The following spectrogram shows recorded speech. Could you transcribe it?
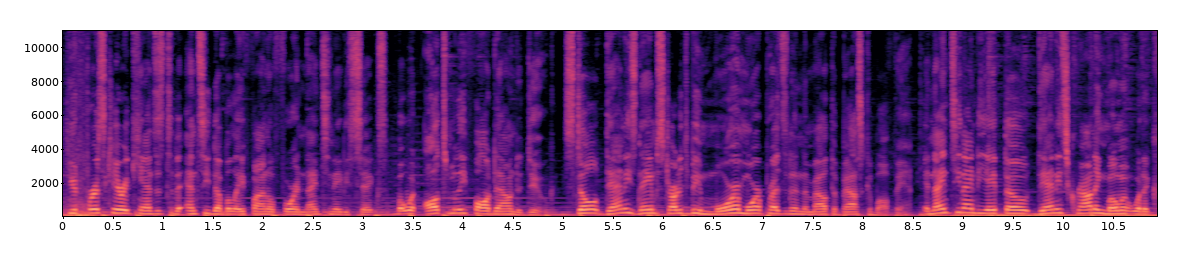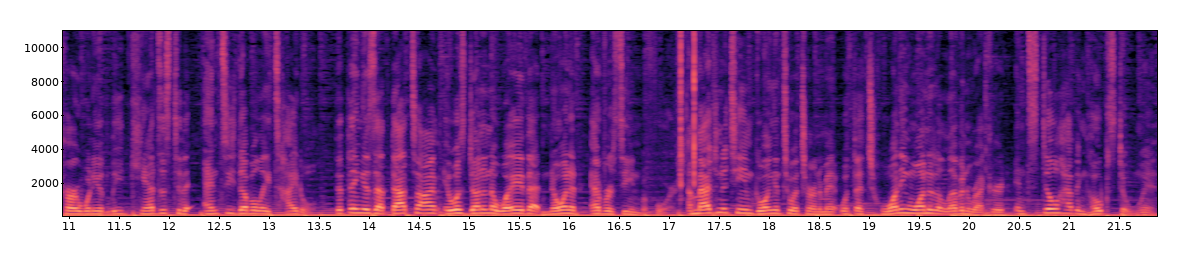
He would first carry Kansas to the NCAA Final Four in 1986, but would ultimately fall down to Duke. Still, Danny's name started to be more and more present in the mouth of basketball fans. In 1998, though, Danny's crowning moment would occur when he would lead Kansas to the NCAA title. The thing is, at that time, it was done in a way that no one had ever seen before. Imagine a team going into a tournament with a 21 11 record and still having hopes to win.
